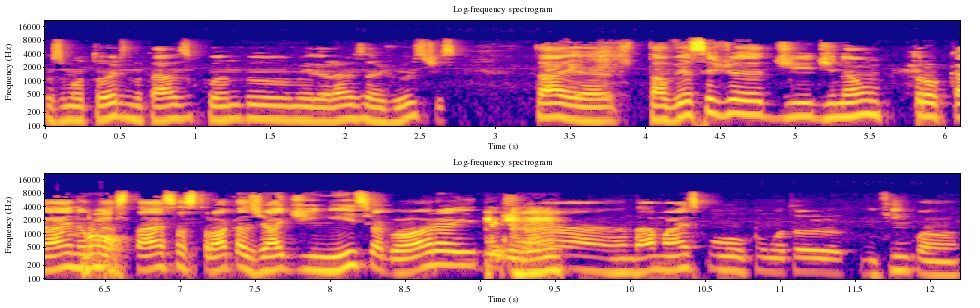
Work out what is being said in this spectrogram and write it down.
os motores, no caso, quando melhorar os ajustes? Tá, é, talvez seja de, de não trocar e não Bom. gastar essas trocas já de início agora e deixar andar mais com, com o motor, enfim, com,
